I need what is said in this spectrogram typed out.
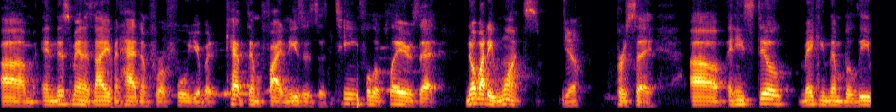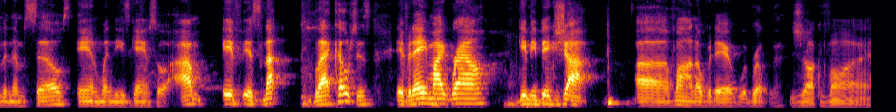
Um, and this man has not even had them for a full year, but kept them fighting. These is a team full of players that nobody wants, yeah, per se. Um, and he's still making them believe in themselves and win these games. So I'm if it's not black coaches, if it ain't Mike Brown, give me Big Jacque uh, Vaughn over there with Brooklyn. Jacque Vaughn.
